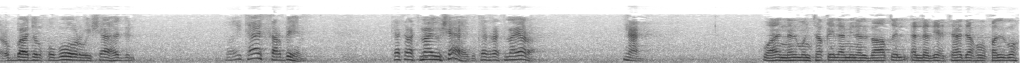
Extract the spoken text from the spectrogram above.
عباد القبور ويشاهد ويتأثر بهم كثرة ما يشاهد وكثرة ما يرى. نعم. وأن المنتقل من الباطل الذي اعتاده قلبه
